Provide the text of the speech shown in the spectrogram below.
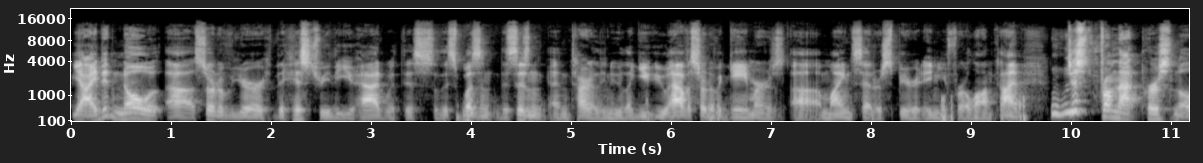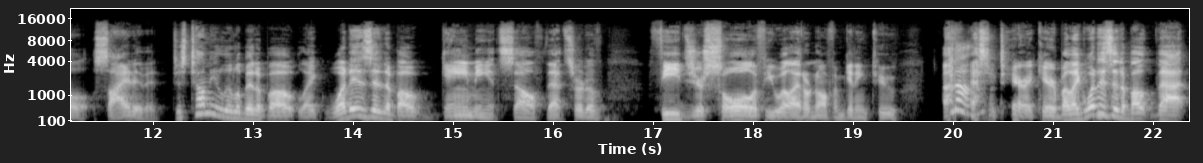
yeah, I didn't know uh, sort of your the history that you had with this. So this wasn't this isn't entirely new. Like you, you have a sort of a gamer's uh, mindset or spirit in you for a long time. Mm-hmm. Just from that personal side of it, just tell me a little bit about like what is it about gaming itself that sort of feeds your soul, if you will. I don't know if I'm getting too uh, no. esoteric here, but like what is it about that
